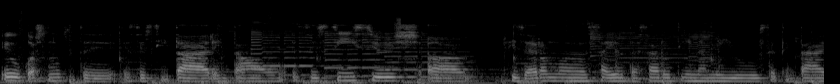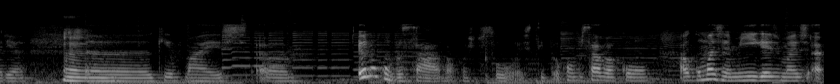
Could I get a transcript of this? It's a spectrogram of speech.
eu gosto muito de exercitar, então exercícios ah, fizeram-me sair dessa rotina meio sedentária. Hum. Uh, que mais? Uh, eu não conversava com as pessoas, tipo, eu conversava com algumas amigas, mas a-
